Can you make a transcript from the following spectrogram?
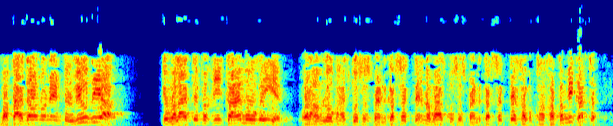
باقاعدہ انہوں نے انٹرویو دیا کہ ولایت فقیر قائم ہو گئی ہے۔ اور ہم لوگ حج کو سسپینڈ کر سکتے ہیں، نماز کو سسپینڈ کر سکتے ہیں ختم بھی کر سکتے ہیں۔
